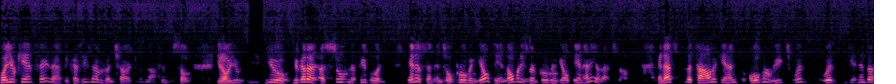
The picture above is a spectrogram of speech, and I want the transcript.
Well, you can't say that because he's never been charged with nothing. So, you know, you you you got to assume that people are innocent until proven guilty, and nobody's been proven guilty in any of that stuff. And that's the town again overreach with with getting into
